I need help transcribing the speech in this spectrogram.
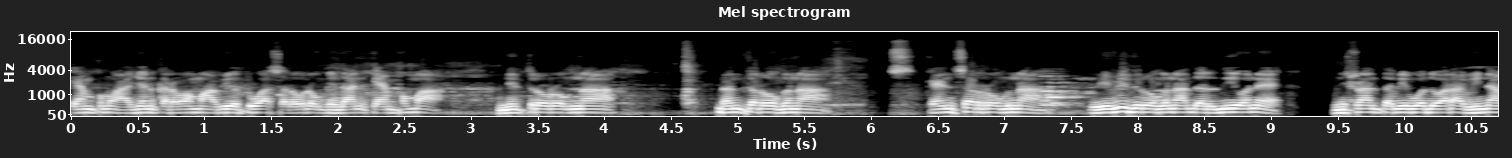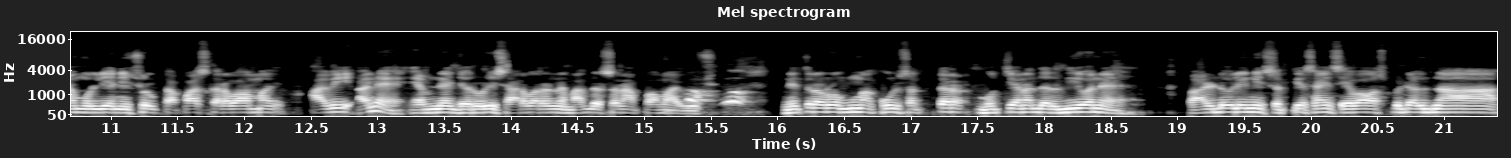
કેમ્પનું આયોજન કરવામાં આવ્યું હતું. આ સર્વરોગ નિદાન કેમ્પમાં નેત્રરોગના, દંતરોગના, કેન્સર રોગના, વિવિધ રોગના દર્દીઓને નિષ્ણાંત તબીબો દ્વારા વિનામૂલ્યે નિઃશુલ્ક તપાસ કરવામાં આવી અને એમને જરૂરી સારવાર અને માર્ગદર્શન આપવામાં આવ્યું છે. નેત્રરોગમાં કુલ સત્તર મોતિયાના દર્દીઓને બારડોલીની સત્યસાઈ સેવા હોસ્પિટલના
